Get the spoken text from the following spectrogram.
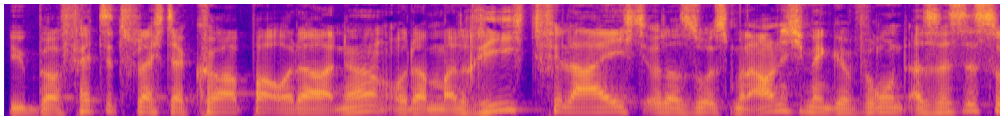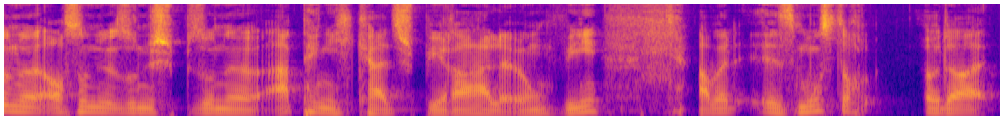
überfettet vielleicht der Körper oder, ne, oder man riecht vielleicht oder so, ist man auch nicht mehr gewohnt. Also es ist so eine, auch so eine, so eine, so eine Abhängigkeitsspirale irgendwie. Aber es muss doch oder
